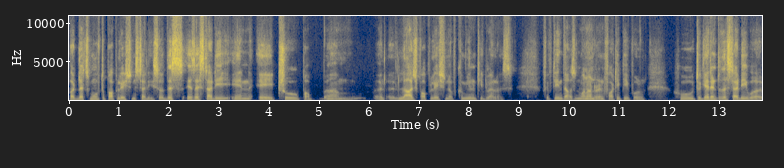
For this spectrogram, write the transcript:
but let's move to population studies. So this is a study in a true pop, um, a large population of community dwellers, 15,140 people who to get into the study were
